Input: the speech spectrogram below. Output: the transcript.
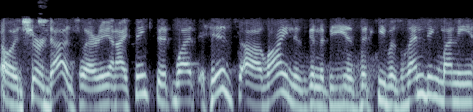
Oh, it sure does, Larry. And I think that what his uh, line is going to be is that he was lending money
